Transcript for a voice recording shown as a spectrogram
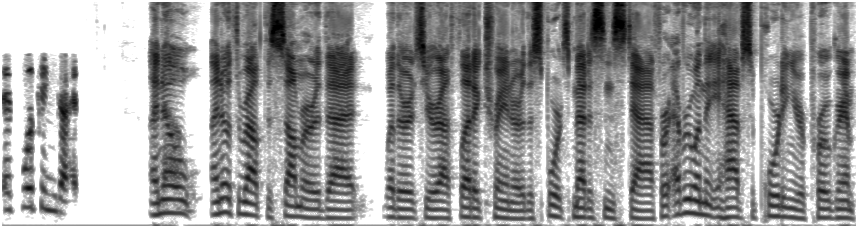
it's looking good. I know I know throughout the summer that whether it's your athletic trainer, the sports medicine staff, or everyone that you have supporting your program,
